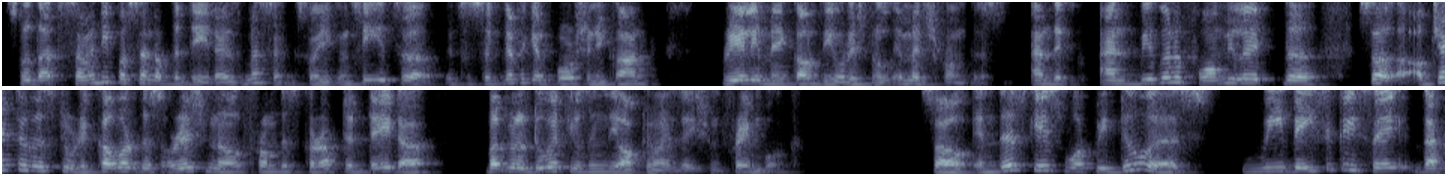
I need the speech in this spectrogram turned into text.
so that 70% of the data is missing. So you can see it's a, it's a significant portion. You can't really make out the original image from this. And, the, and we're going to formulate the, so objective is to recover this original from this corrupted data, but we'll do it using the optimization framework. So in this case, what we do is we basically say that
